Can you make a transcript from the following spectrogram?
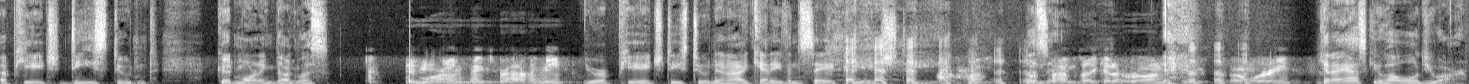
A PhD student. Good morning, Douglas. Good morning. Thanks for having me. You're a PhD student, and I can't even say PhD. Sometimes I get it wrong too, so don't worry. Can I ask you how old you are?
